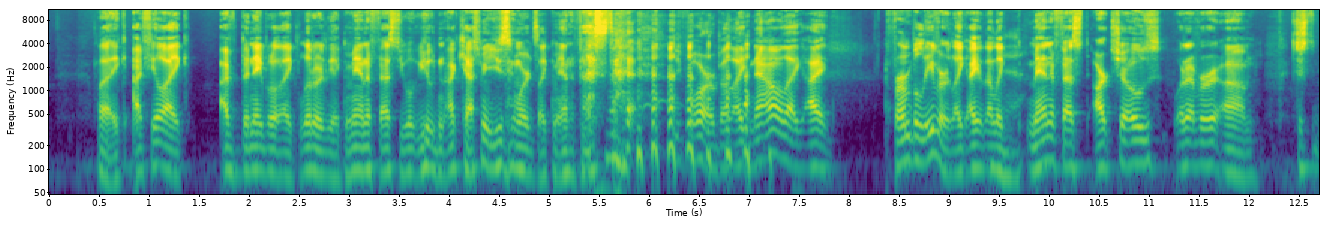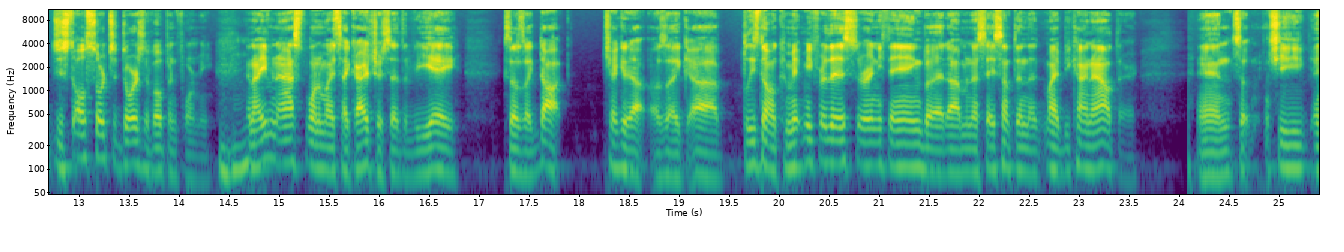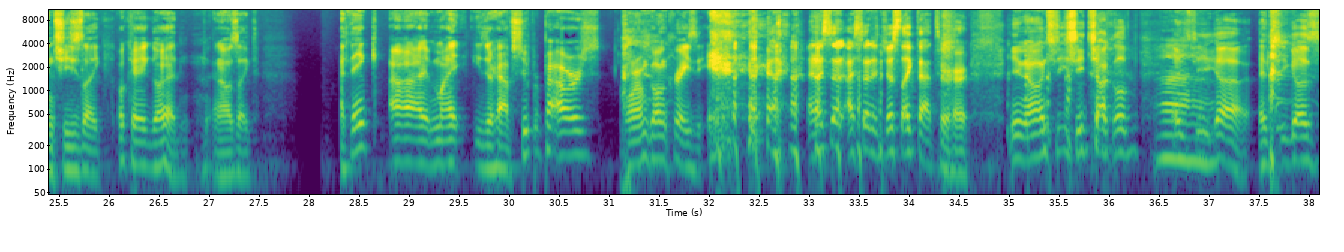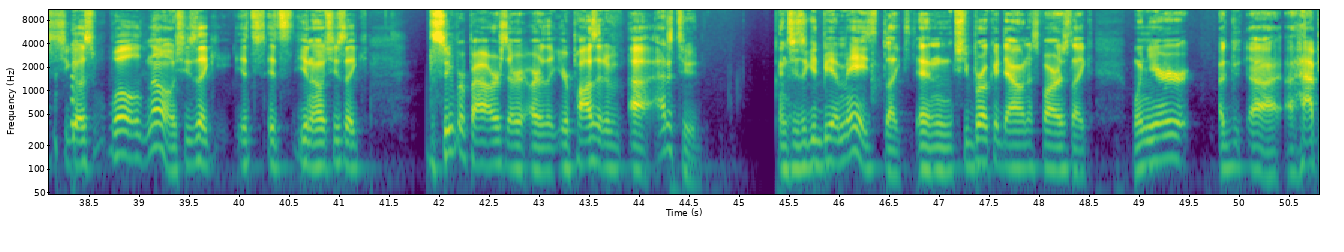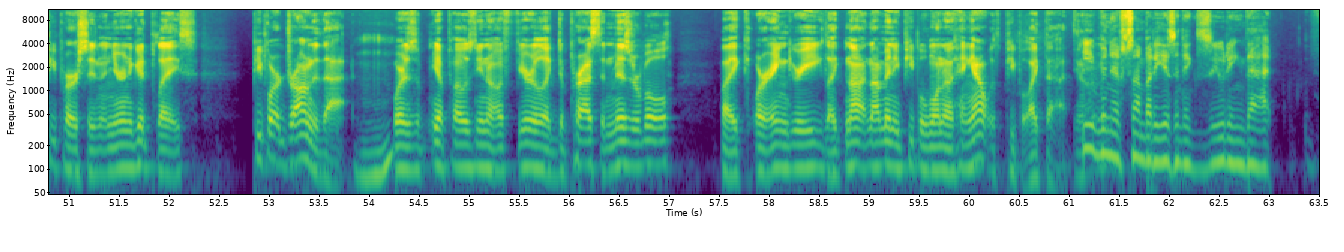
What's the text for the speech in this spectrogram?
Like I feel like. I've been able to like literally like manifest. You you would not catch me using words like manifest before, but like now like I firm believer. Like I, I like manifest art shows, whatever. Um, just just all sorts of doors have opened for me. And I even asked one of my psychiatrists at the VA because I was like, Doc, check it out. I was like, uh, please don't commit me for this or anything, but I'm gonna say something that might be kind of out there. And so she and she's like, okay, go ahead. And I was like, I think I might either have superpowers or I'm going crazy. and I said I said it just like that to her, you know, and she she chuckled and she uh and she goes she goes, "Well, no." She's like it's it's you know, she's like the superpowers are are like your positive uh, attitude. And she's like you'd be amazed like and she broke it down as far as like when you're a, uh, a happy person and you're in a good place, people are drawn to that. Whereas opposed, you know, if you're like depressed and miserable, like or angry, like not not many people want to hang out with people like that. You know? Even if somebody isn't exuding that,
